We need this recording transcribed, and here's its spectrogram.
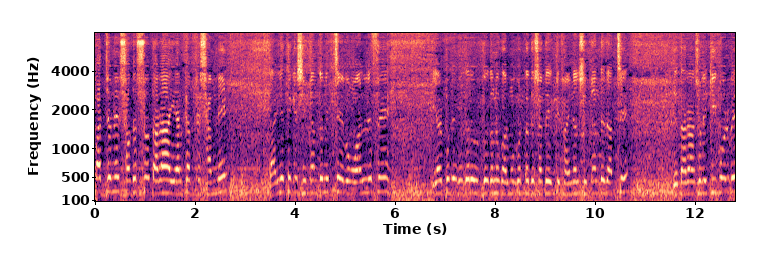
পাঁচ জনের সদস্য তারা এয়ারক্রাফটের সামনে দাঁড়িয়ে থেকে সিদ্ধান্ত নিচ্ছে এবং ওয়ারলেসে এয়ারপোর্টের ভিতরে উদ্বোধন কর্মকর্তাদের সাথে একটি ফাইনাল সিদ্ধান্তে যাচ্ছে যে তারা আসলে কি করবে।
